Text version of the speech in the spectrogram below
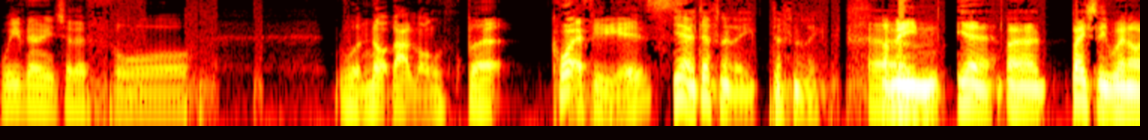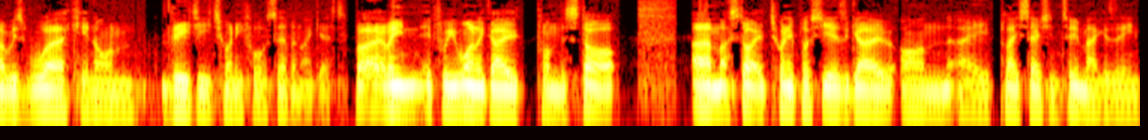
We've known each other for well, not that long, but quite a few years. Yeah, definitely, definitely. I Um, mean, yeah, uh, basically when I was working on VG 24 7, I guess. But I mean, if we want to go from the start, um, I started 20 plus years ago on a PlayStation 2 magazine.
